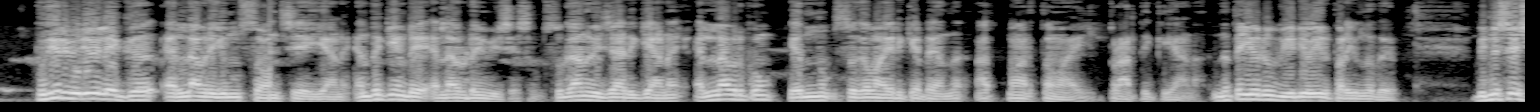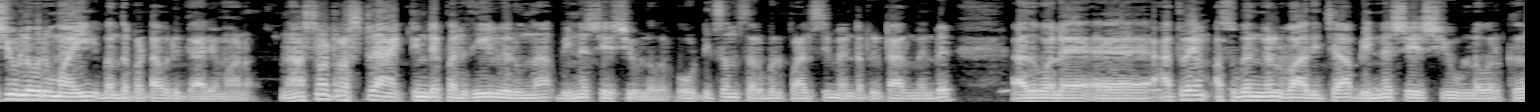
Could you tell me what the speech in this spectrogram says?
പുതിയൊരു വീഡിയോയിലേക്ക് എല്ലാവരെയും സ്വാഗതം ചെയ്യുകയാണ്. എന്തൊക്കെയുണ്ട് എല്ലാവരുടെയും വിശേഷം? സുഖാന്ന് വിചാരിക്കുകയാണ്. എല്ലാവർക്കും എന്നും സുഖമായിരിക്കട്ടെ എന്ന് ആത്മാർത്ഥമായി പ്രാർത്ഥിക്കുകയാണ്. ഇന്നത്തെ ഈ ഒരു വീഡിയോയിൽ പറയുന്നത് ഭിന്നശേഷിയുള്ളവരുമായി ബന്ധപ്പെട്ട ഒരു കാര്യമാണ്. നാഷണൽ ട്രസ്റ്റ് ആക്ടിന്റെ പരിധിയിൽ വരുന്ന ഭിന്നശേഷിയുള്ളവർ autism cerebral palsy mental retirement അതുപോലെ അത്രയും അസുഖങ്ങൾ ബാധിച്ച ഭിന്നശേഷിയുള്ളവർക്ക്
